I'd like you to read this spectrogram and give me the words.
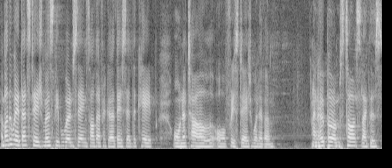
And by the way, at that stage, most people weren't saying South Africa, they said the Cape or Natal or Free State or whatever. And her poem starts like this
